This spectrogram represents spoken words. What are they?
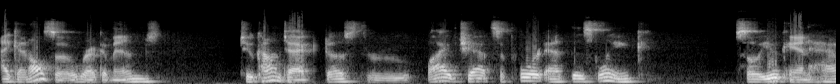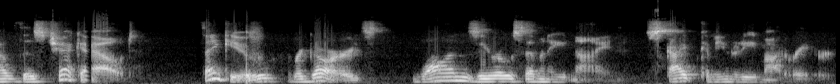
I can also recommend to contact us through live chat support at this link so you can have this checkout. Thank you. Regards, Juan0789, Skype community moderator.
